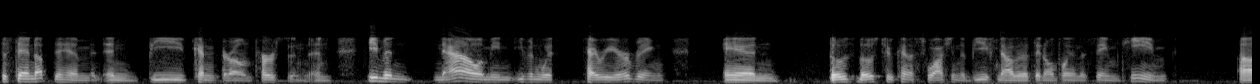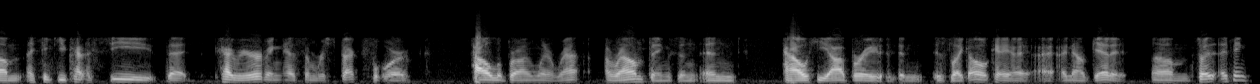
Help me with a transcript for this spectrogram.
to stand up to him and, and be kind of their own person. And even now, I mean, even with Kyrie Irving and those those two kind of swashing the beef now that they don't play on the same team, um, I think you kind of see that Kyrie Irving has some respect for how LeBron went around around things and and how he operated and is like, oh, okay, I, I now get it. Um, so I, I think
